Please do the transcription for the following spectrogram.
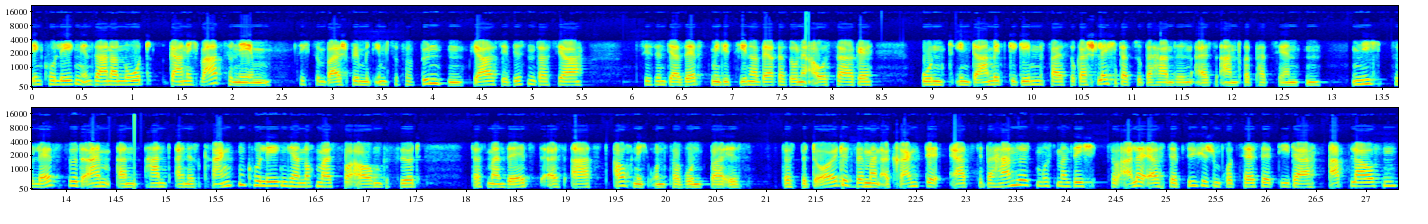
den Kollegen in seiner Not gar nicht wahrzunehmen, sich zum Beispiel mit ihm zu verbünden. Ja, Sie wissen das ja, Sie sind ja selbst Mediziner, wäre so eine Aussage, und ihn damit gegebenenfalls sogar schlechter zu behandeln als andere Patienten. Nicht zuletzt wird einem anhand eines kranken Kollegen ja nochmals vor Augen geführt, dass man selbst als Arzt auch nicht unverwundbar ist. Das bedeutet, wenn man erkrankte Ärzte behandelt, muss man sich zuallererst der psychischen Prozesse, die da ablaufen,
